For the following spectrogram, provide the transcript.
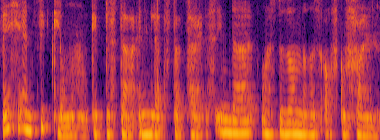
Welche Entwicklungen gibt es da in letzter Zeit? Ist Ihnen da was Besonderes aufgefallen?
